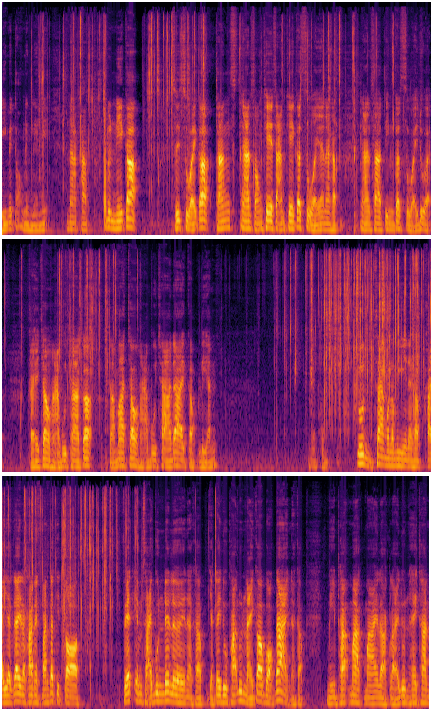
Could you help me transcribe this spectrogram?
ดีไม่ต้องหนึ่งเหรียญนี้นะครับ รุ่นนี้ก็สวยๆก็ทั้งงาน 2K 3K ก็สวยนะครับ งานซาตินก็สวยด้วย ใครเช่าหาบูชาก็สามารถเช่าหาบูชาได้กับเหรียญ นี่ยผมรุ่นสร้างบารมีนะครับ ใครอยากได้ราคาแบ่งปันก็ติดต่อเฟซเอ็มสายบุญได้เลยนะครับ อยากได้ดูพระรุ่นไหนก็บอกได้นะครับ มีพระมากมายหลากหลายรุ่นให้ท่าน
